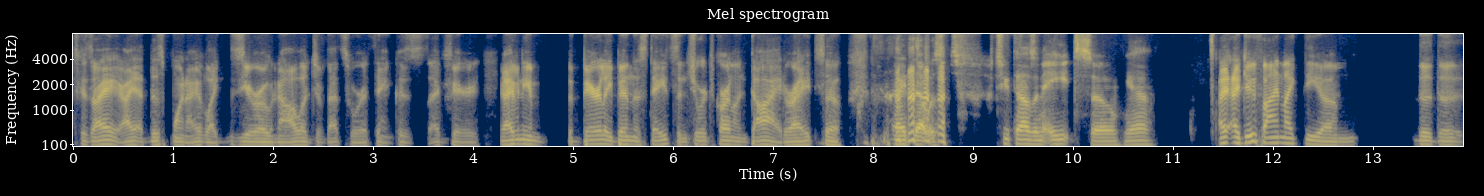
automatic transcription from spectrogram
because I, I at this point I have like zero knowledge of that sort of thing because I barely I haven't even barely been in the states and George Carlin died, right? So right that was 2008 so yeah I, I do find like the um the the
